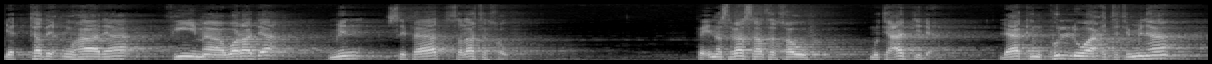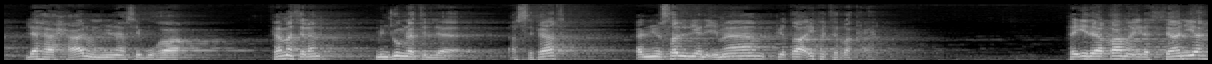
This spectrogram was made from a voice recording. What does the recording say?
يتضح هذا فيما ورد من صفات صلاة الخوف. فإن صفات صلاة الخوف متعددة لكن كل واحدة منها لها حال يناسبها. فمثلا من جملة الصفات أن يصلي الإمام بطائفة الركعة. فإذا قام إلى الثانية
